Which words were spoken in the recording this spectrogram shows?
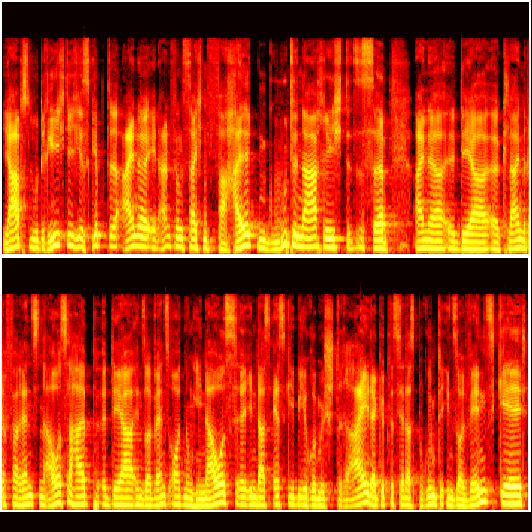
Ja, absolut richtig. Es gibt äh, eine in Anführungszeichen verhalten gute Nachricht. Das ist äh, eine der äh, kleinen Referenzen außerhalb der Insolvenzordnung hinaus in das SGB Römisch 3. Da gibt es ja das berühmte Insolvenzgeld.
